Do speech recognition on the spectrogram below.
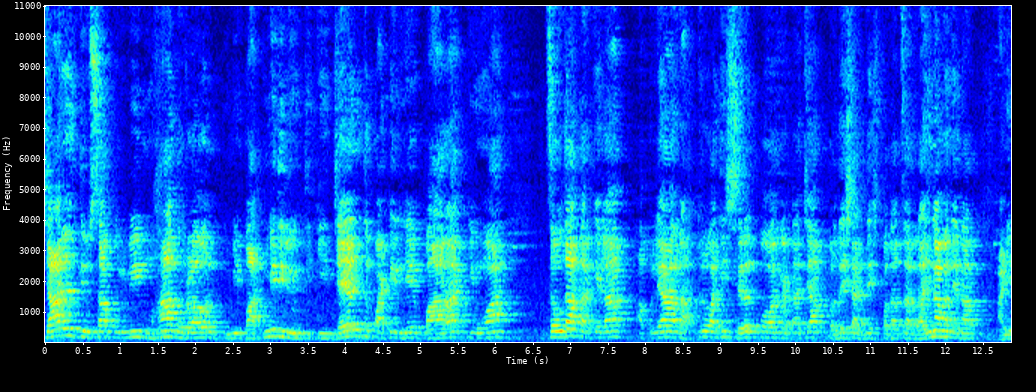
चारच दिवसापूर्वी महाधुरळावर मी बातमी दिली होती की जयंत पाटील हे बारा किंवा चौदा तारखेला आपल्या राष्ट्रवादी शरद पवार गटाच्या प्रदेशाध्यक्ष पदाचा राजीनामा देणार आणि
